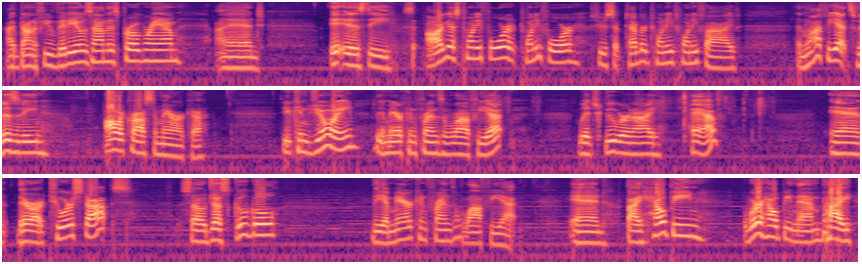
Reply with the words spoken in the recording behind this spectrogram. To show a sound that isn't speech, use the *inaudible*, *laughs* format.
I've done a few videos on this program, and it is the August 24, 24 through September 2025, and Lafayette's visiting all across America. You can join the American Friends of Lafayette, which Goober and I have, and there are tour stops. So just Google the American Friends of Lafayette. And by helping, we're helping them *laughs* by,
